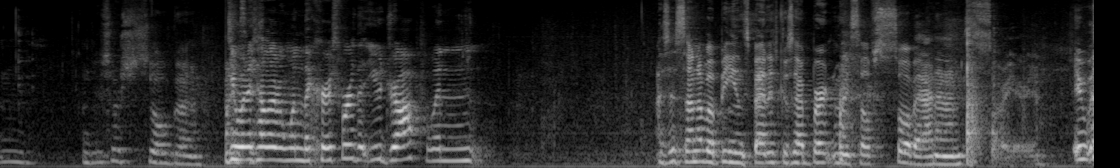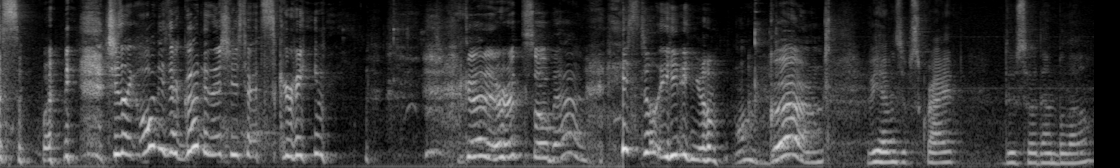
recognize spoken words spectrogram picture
Mm, these are so good. Do you want to tell everyone the curse word that you dropped when As a son of a bee in Spanish because I burnt myself so bad and I'm sorry, Ariel. it was so funny? She's like, oh, these are good. And then she starts screaming. Good, it hurts so bad. He's still eating them. Oh, good. If you haven't subscribed, do so down below.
